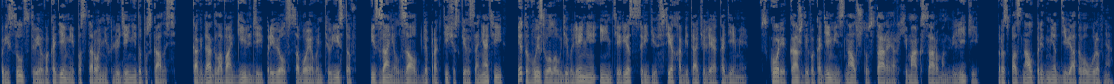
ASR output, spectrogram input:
Присутствие в Академии посторонних людей не допускалось. Когда глава гильдии привел с собой авантюристов и занял зал для практических занятий, это вызвало удивление и интерес среди всех обитателей Академии. Вскоре каждый в Академии знал, что старый архимаг Саруман Великий распознал предмет девятого уровня.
